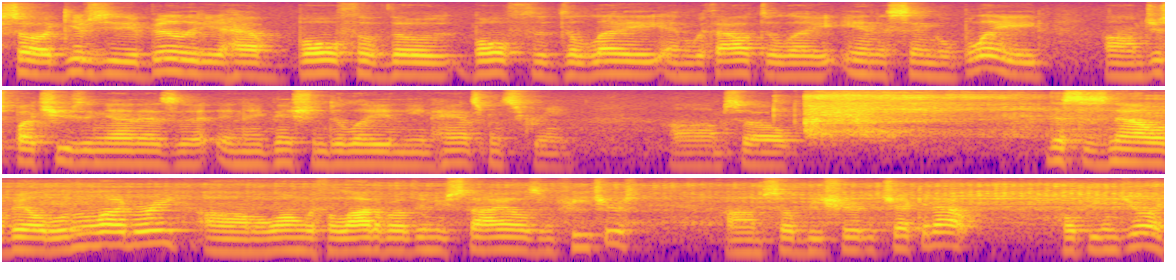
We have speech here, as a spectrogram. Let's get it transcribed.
So it gives you the ability to have both of those, both the delay and without delay in a single blade, um, just by choosing that as a, an ignition delay in the enhancement screen. Um, so this is now available in the library, um, along with a lot of other new styles and features. Um, so be sure to check it out. Hope you enjoy.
